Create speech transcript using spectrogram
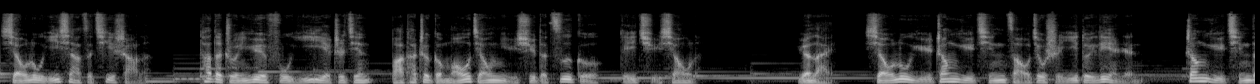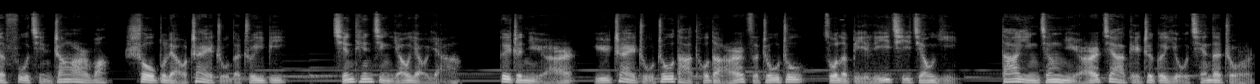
小鹿一下子气傻了，他的准岳父一夜之间把他这个毛脚女婿的资格给取消了。原来，小鹿与张玉琴早就是一对恋人。张玉琴的父亲张二旺受不了债主的追逼，前天竟咬咬牙，对着女儿与债主周大头的儿子周周做了笔离奇交易，答应将女儿嫁给这个有钱的主儿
